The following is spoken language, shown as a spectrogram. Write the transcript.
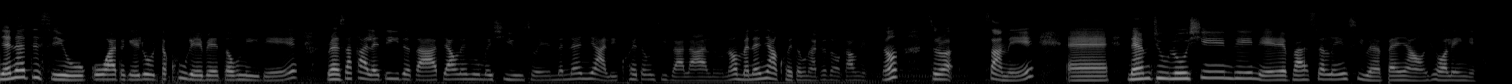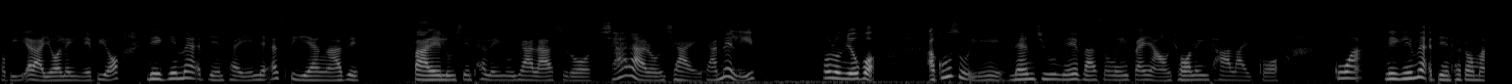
မျက်နှာသစ်စီကိုကိုကတကယ်လို့တစ်ခုတည်းပဲသုံးနေတယ်။ red ကလည်းတိတိတသားပြောင်းလဲမှုမရှိဘူးဆိုရင်မနှက်ညလေးခွဲသုံးကြည့်ပါလားလို့เนาะမနှက်ညခွဲသုံးတာတော်တော်ကောင်းတယ်เนาะဆိုတော့စမယ်အဲနမ်ဂျူလိုရှင်းလေးနေတဲ့ Vaseline serum ပန်းရအောင်ရောလိမ့်နေဟုတ်ပြီအဲ့ဒါရောလိမ့်နေပြီးတော့နေကင်းမဲ့အပြင်ထွက်ရင်းနဲ့ SPF 50ပါတယ်လို့ရှင်းထက်လိမ့်လို့ရလားဆိုတော့ရတာတော့ရရဒါမဲ့လေ ဟိုလိုမျိုးပေါ့အခုဆိုရင်နမ်ဂျူနဲ့ Vaseline ပန်းရအောင်ရောလိမ့်ထားလိုက်ကောကိုကနေကင်းမဲ့အပြင်ထွက်တော့မှ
